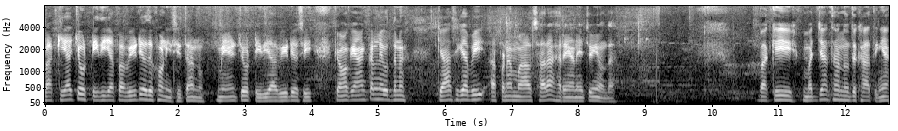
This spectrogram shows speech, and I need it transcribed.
ਬਾਕੀ ਆ ਝੋਟੀ ਦੀ ਆਪਾਂ ਵੀਡੀਓ ਦਿਖਾਉਣੀ ਸੀ ਤੁਹਾਨੂੰ ਮੇਨ ਝੋਟੀ ਦੀ ਆ ਵੀਡੀਓ ਸੀ। ਕਿਉਂਕਿ ਅੰਕਲ ਨੇ ਉਦੋਂ ਕਿਹਾ ਸੀਗਾ ਵੀ ਆਪਣਾ ਮਾਲ ਸਾਰਾ ਹਰਿਆਣੇ ਚੋਂ ਹੀ ਆਉਂਦਾ। ਬਾਕੀ ਮੱਝਾਂ ਤੁਹਾਨੂੰ ਦਿਖਾਤੀਆਂ।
